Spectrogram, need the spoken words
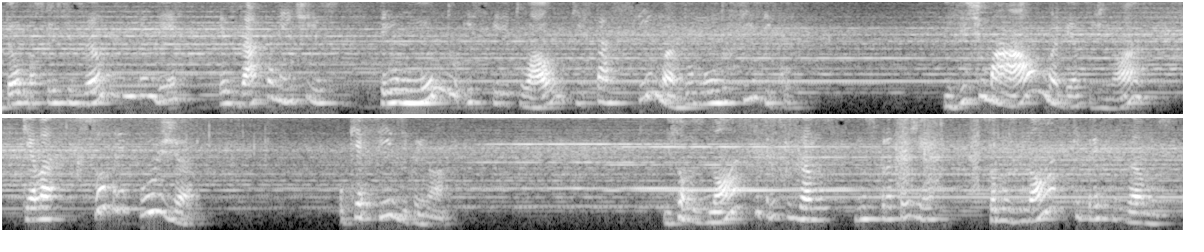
Então, nós precisamos entender exatamente isso. Tem um mundo espiritual que está acima do mundo físico. Existe uma alma dentro de nós que ela sobrepuja o que é físico em nós. E somos nós que precisamos nos proteger. Somos nós que precisamos.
